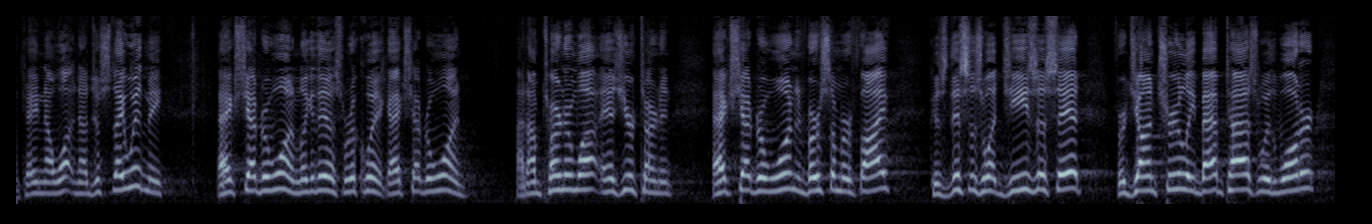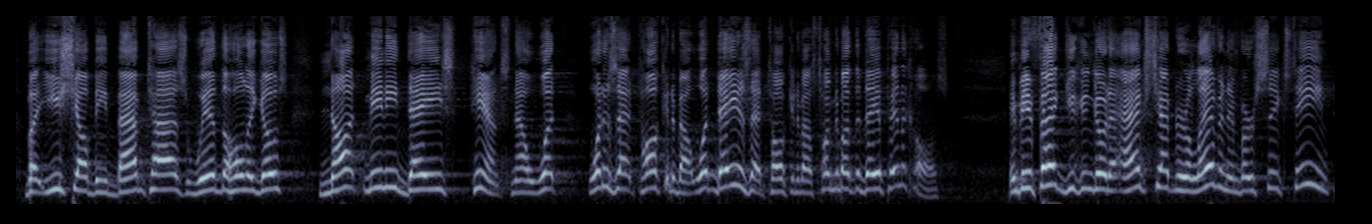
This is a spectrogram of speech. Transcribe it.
Okay, now what? Now just stay with me. Acts chapter 1. Look at this real quick. Acts chapter 1. And I'm turning as you're turning. Acts chapter 1 and verse number 5, because this is what Jesus said. For John truly baptized with water, but ye shall be baptized with the Holy Ghost not many days hence. Now, what, what is that talking about? What day is that talking about? It's talking about the day of Pentecost. And in fact, you can go to Acts chapter 11 and verse 16,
